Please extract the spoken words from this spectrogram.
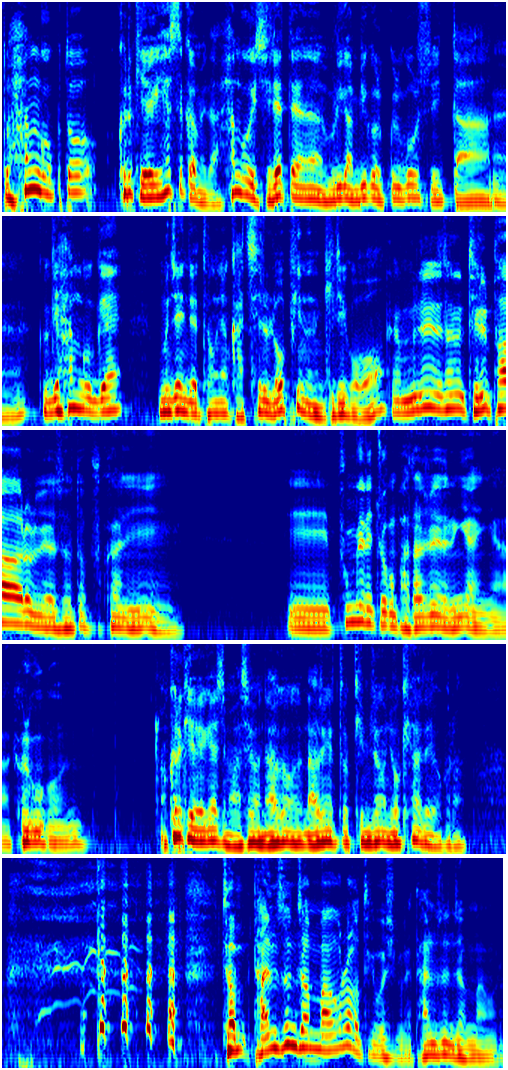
또 한국도 그렇게 얘기했을 겁니다. 한국이 지렛 때는 우리가 미국을 끌고 올 수 있다. 네. 그게 한국의 문재인 대통령 가치를 높이는 길이고. 그러니까 문재인 대통령 딜파를 위해서도 북한이 이 풍계리 쪽은 받아줘야 되는 게 아니냐. 결국은. 그렇게 얘기하지 마세요. 나, 나중에 또 김정은 욕해야 돼요, 그럼. 점, 단순 전망으로는 어떻게 보십니까? 단순 전망으로.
